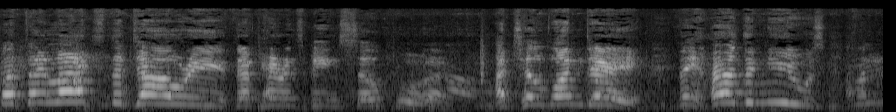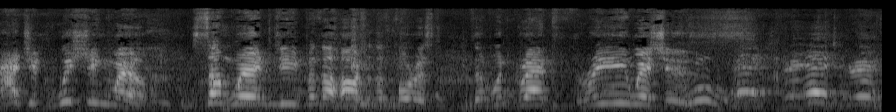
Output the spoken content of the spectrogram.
But they lacked the dowry, their parents being so poor. Oh. Until one day, they heard the news of a magic wishing well somewhere deep in the heart of the forest that would grant three wishes. Extra, extra.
